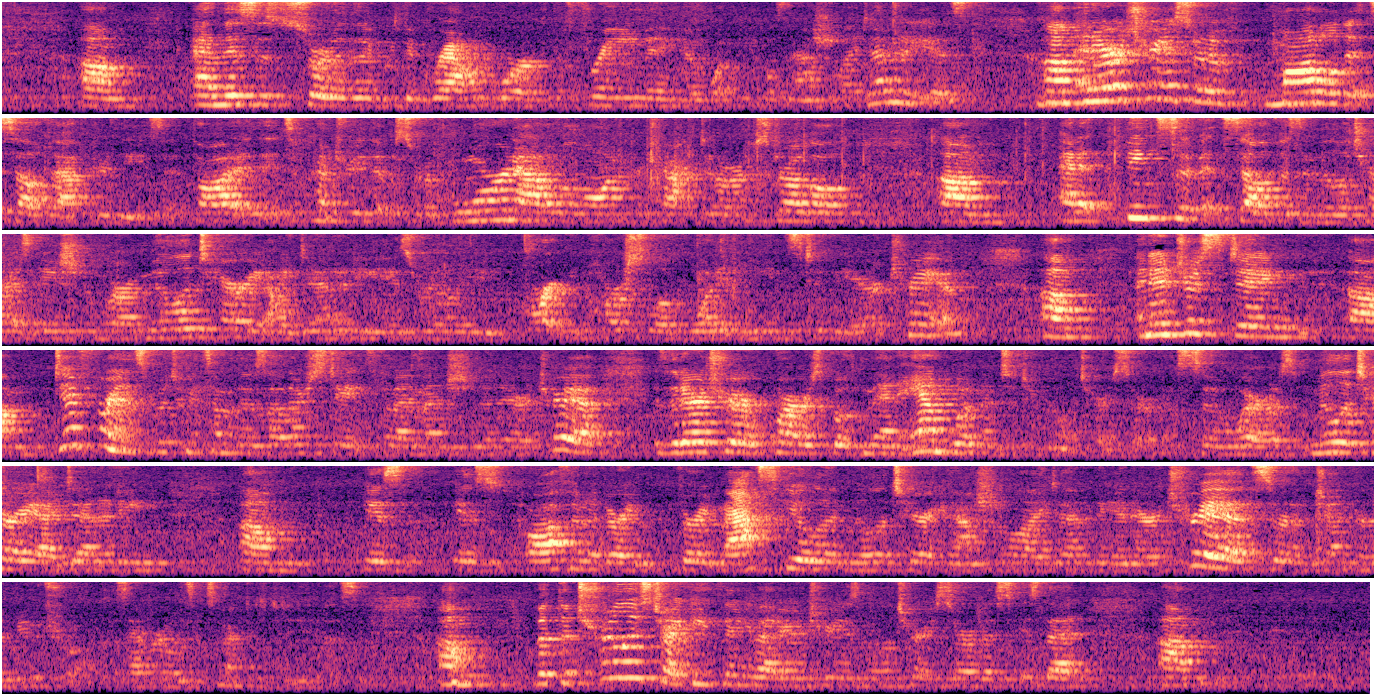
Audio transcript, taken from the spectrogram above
Um, and this is sort of the, the, groundwork, the framing of what people's national identity is. Um, and Eritrea sort of modeled itself after these. It thought it's a country that was sort of born out of a long, protracted armed struggle, um, and it thinks of itself as a militarized nation where a military identity is really part and parcel of what it means to be Eritrean. Um, an interesting um, difference between some of those other states that I mentioned in Eritrea is that Eritrea requires both men and women to do military service. So whereas military identity um, is, is often a very, very masculine military national identity in Eritrea, it's sort of gender neutral because everyone's expected to do this. Um, but the truly striking thing about Eritrea's military service is that um,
